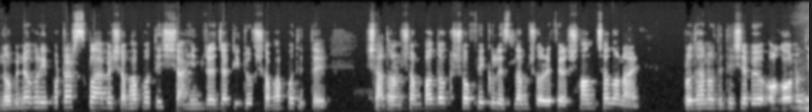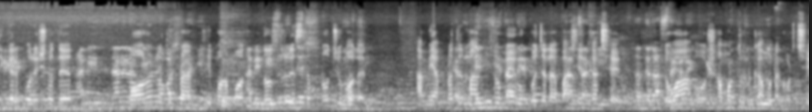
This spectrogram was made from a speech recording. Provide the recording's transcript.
নবীনগর রিপোর্টার্স ক্লাবের সভাপতি শাহিন রেজা টিটুর সভাপতিত্বে সাধারণ সম্পাদক শফিকুল ইসলাম শরীফের সঞ্চালনায় প্রধান অতিথি হিসেবে গণ অধিকার পরিষদের মনোনীত প্রার্থী মোহাম্মদ নজরুল ইসলাম নজু বলেন, আমি আপনাদের মাধ্যমে উপজেলাবাসীর কাছে দোয়া ও সমর্থন কামনা করছি।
